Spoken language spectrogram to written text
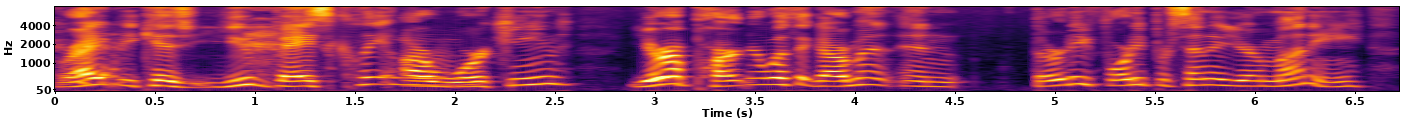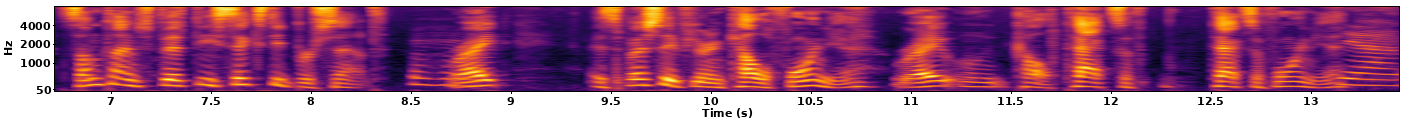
Right? Because you basically are mm-hmm. working, you're a partner with the government and 30, 40% of your money, sometimes 50, 60%, percent mm hmm right? Especially if you're in California, right? We call tax taxifornia, yeah.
